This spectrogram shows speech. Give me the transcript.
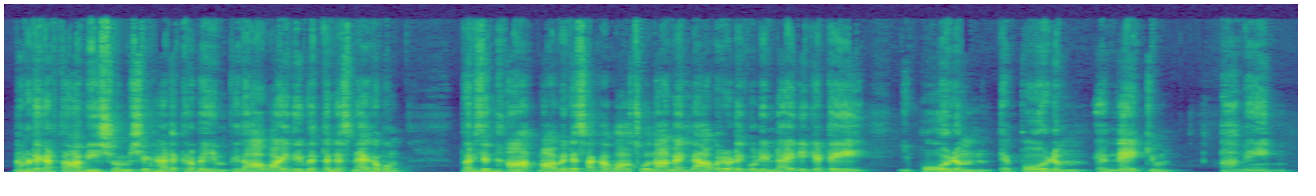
നമ്മുടെ കർത്താവീശ്വംശിഖയുടെ കൃപയും പിതാവായ ദൈവത്തിന്റെ സ്നേഹവും പരിശുദ്ധാത്മാവിന്റെ സഹവാസവും നാം എല്ലാവരോടും കൂടി ഉണ്ടായിരിക്കട്ടെ. ഇപ്പോഴും എപ്പോഴും എന്നേക്കും. ആമേൻ.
